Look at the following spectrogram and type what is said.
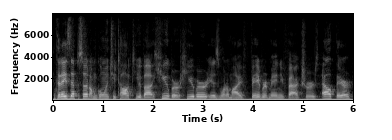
In today's episode, I'm going to talk to you about Huber. Huber is one of my favorite manufacturers out there.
